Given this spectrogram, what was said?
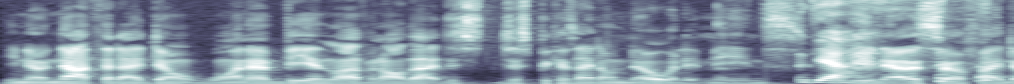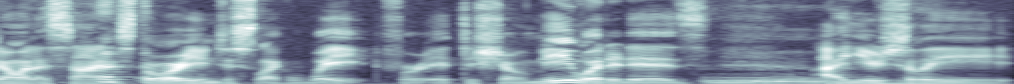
You know, not that I don't want to be in love and all that, just just because I don't know what it means. Yeah. You know, so if I don't assign a story and just like wait for it to show me what it is, Mm. I usually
